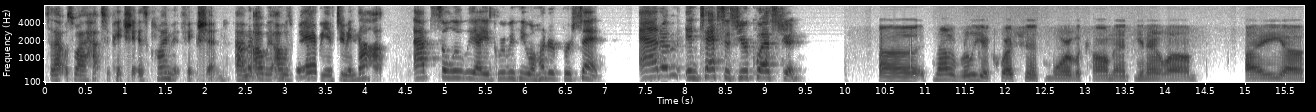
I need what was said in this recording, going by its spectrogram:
So that was why I had to pitch it as climate fiction. Um, I, was, I was wary of doing that. Absolutely, I agree with you 100%. Adam in Texas, your question. Uh, it's not really a question; it's more of a comment. You know, um, I uh,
